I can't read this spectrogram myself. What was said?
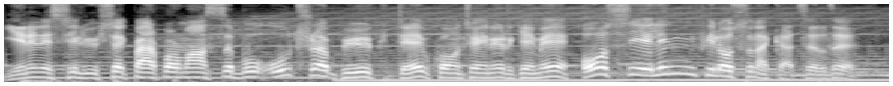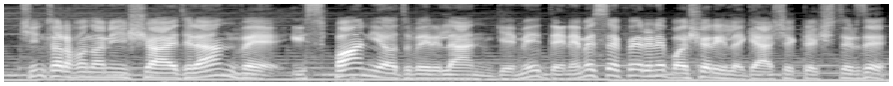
Yeni nesil yüksek performanslı bu ultra büyük dev konteyner gemi OCL'in filosuna katıldı. Çin tarafından inşa edilen ve İspanya adı verilen gemi deneme seferini başarıyla gerçekleştirdi.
